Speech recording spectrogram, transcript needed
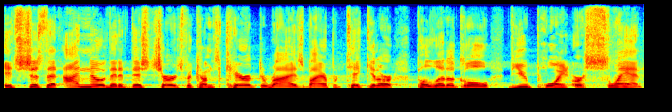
It's just that I know that if this church becomes characterized by a particular political viewpoint or slant,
